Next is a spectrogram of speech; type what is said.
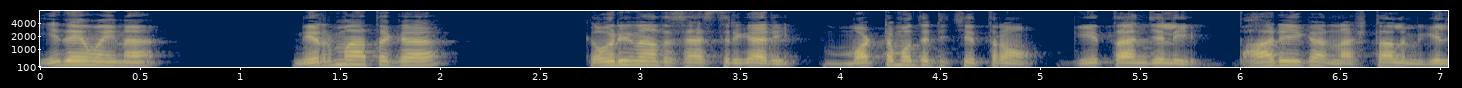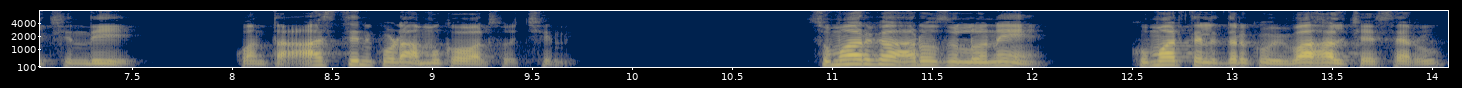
ఏదేమైనా నిర్మాతగా గౌరీనాథ శాస్త్రి గారి మొట్టమొదటి చిత్రం గీతాంజలి భారీగా నష్టాలు మిగిల్చింది కొంత ఆస్తిని కూడా అమ్ముకోవాల్సి వచ్చింది. సుమారుగా ఆ రోజుల్లోనే కుమార్తెలిద్దరకు వివాహాలు చేశారు.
